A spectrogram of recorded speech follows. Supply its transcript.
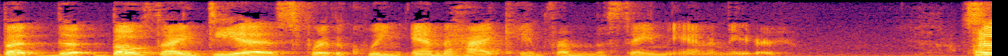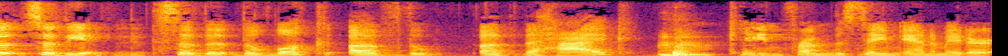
but the both ideas for the queen and the hag came from the same animator. So so the so the, the look of the of the hag came from the same animator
